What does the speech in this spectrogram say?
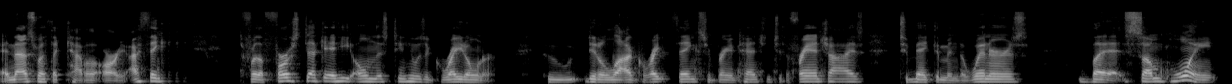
And that's with the capital R. I think for the first decade he owned this team, he was a great owner who did a lot of great things to bring attention to the franchise, to make them into winners. But at some point,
